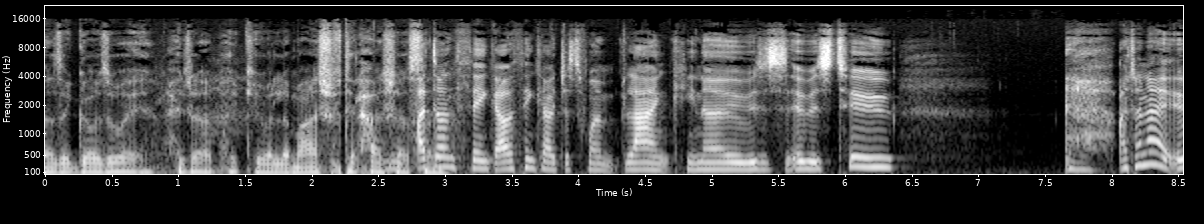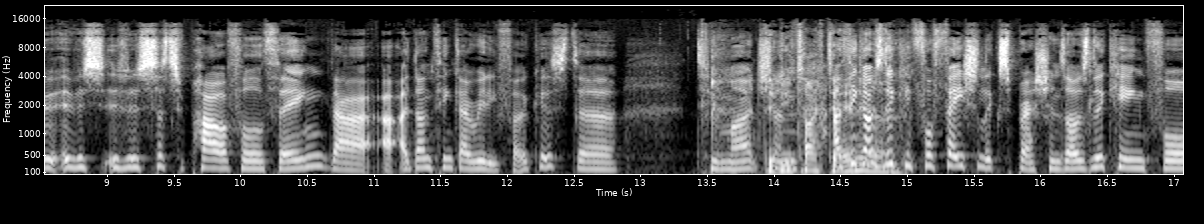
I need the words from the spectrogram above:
as it goes away? الحجاب هيك ولا ما شفتي الحاشة I أصلاً؟ don't think. I think I just went blank. You know, it was it was too. I don't know. It, it was it was such a powerful thing that I, I don't think I really focused uh, too much. Did you And talk to I think I was looking for facial expressions. I was looking for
